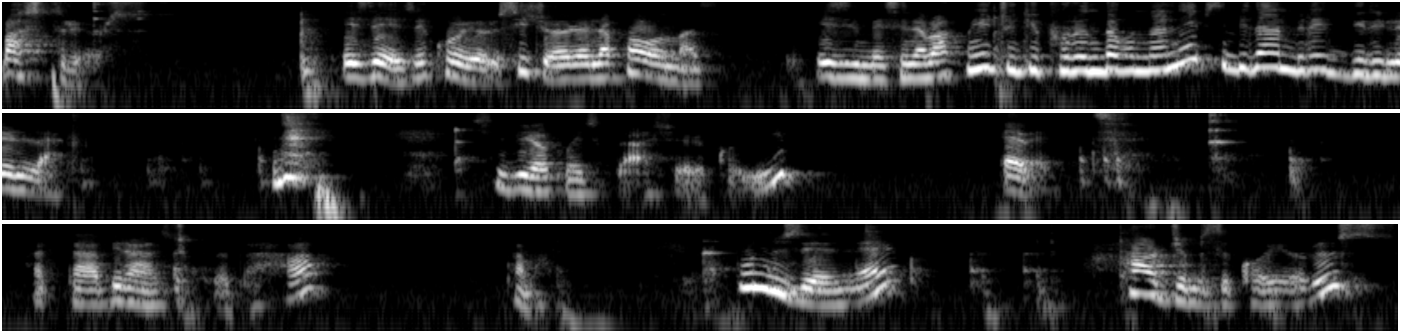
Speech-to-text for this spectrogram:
bastırıyoruz. Eze eze koyuyoruz. Hiç öyle lapa olmaz. Ezilmesine bakmayın çünkü fırında bunların hepsi birdenbire dirilirler. Şimdi bir lokmacık daha şöyle koyayım. Evet. Hatta birazcık da daha. Tamam. Bunun üzerine harcımızı koyuyoruz.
